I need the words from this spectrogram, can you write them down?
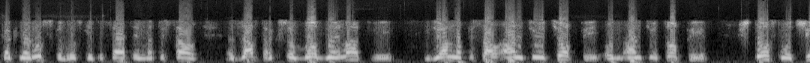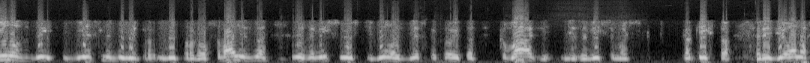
как на русском, русский писатель написал «Завтрак свободной Латвии», где он написал антиутопии, антиутопии. Что случилось бы, если бы не, проголосовали за независимость, и было здесь какое-то квази-независимость в каких-то регионах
